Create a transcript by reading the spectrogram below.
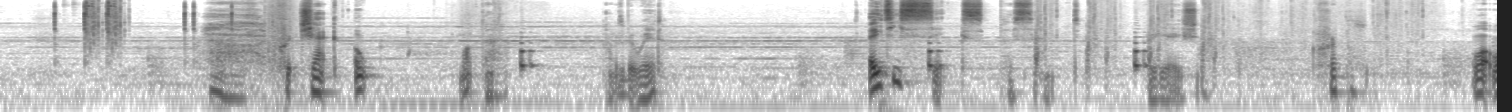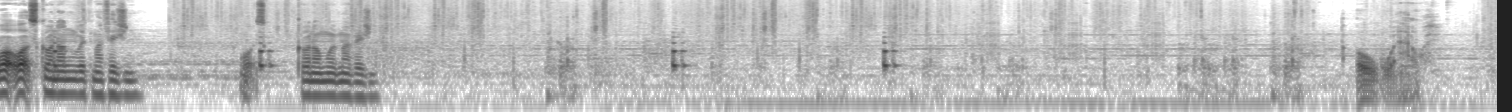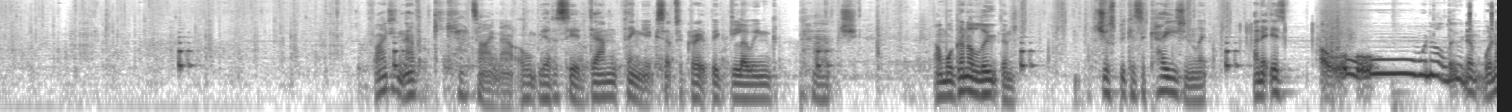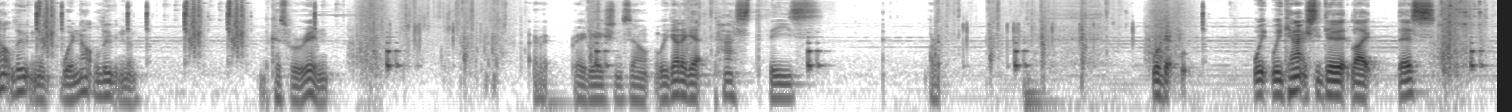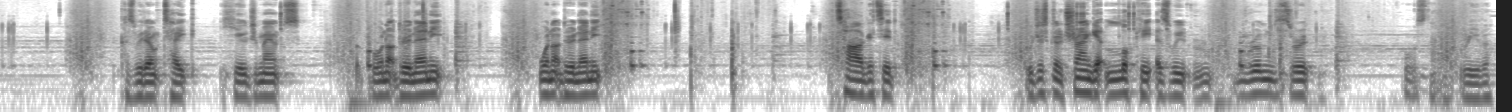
Quick check. Oh, what the? That was a bit weird. 86% radiation. Cripple. What, what, what's going on with my vision? What's going on with my vision? Oh, wow. If I didn't have cat eye now, I wouldn't be able to see a damn thing except a great big glowing patch. And we're going to loot them. Just because occasionally... And it is... Oh, looting them. We're not looting them. We're not looting them. Because we're in a radiation zone. We got to get past these... We'll get... We, we can actually do it like this. Because we don't take huge amounts. But we're not doing any... We're not doing any targeted. We're just going to try and get lucky as we run through. What was that? Reaver.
